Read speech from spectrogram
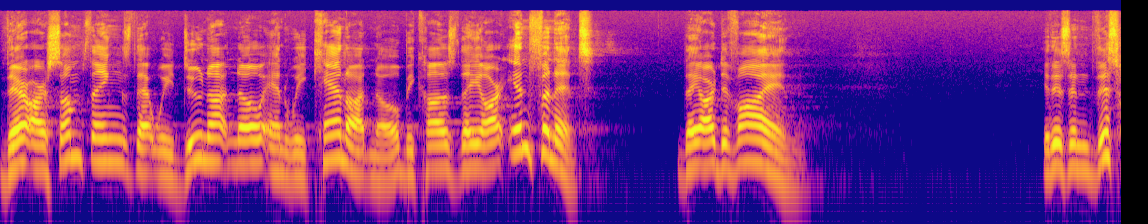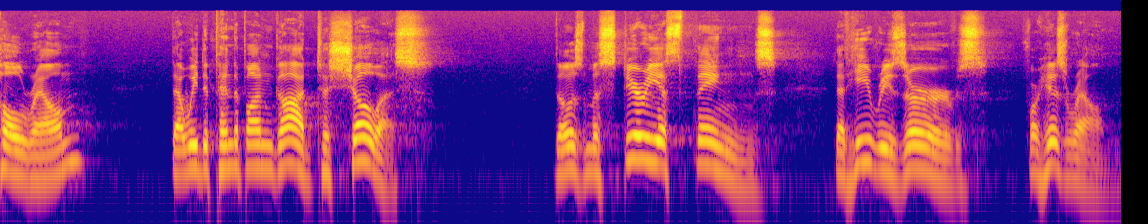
There are some things that we do not know and we cannot know because they are infinite, they are divine. It is in this whole realm that we depend upon God to show us those mysterious things that He reserves for His realm,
